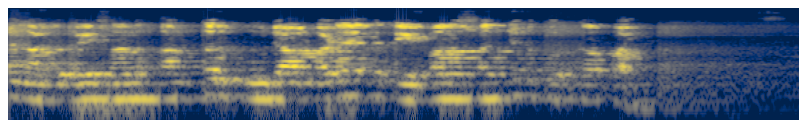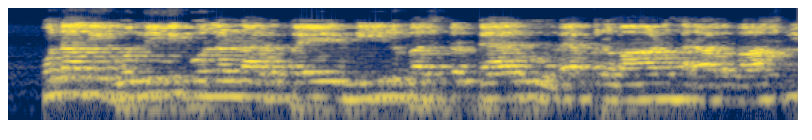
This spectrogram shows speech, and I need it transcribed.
ਲੱਗ ਪਏ ਸਨ, ਅੰਤਰ ਪੂਜਾ ਪੜੈ ਕਤੇਪਾਂ ਸੰਜਮ ਤੁਰਕਾਂ ਭਾਈ। ਉਹਨਾਂ ਦੀ ਬੋਲੀ ਵੀ ਬੋਲਣ ਲੱਗ ਪਏ, ਨੀਲ ਵਸਤਰ ਪੈਰ ਹੋਵੇ ਪ੍ਰਵਾਨ ਹਰਾ ਲਿਬਾਸ ਵੀ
